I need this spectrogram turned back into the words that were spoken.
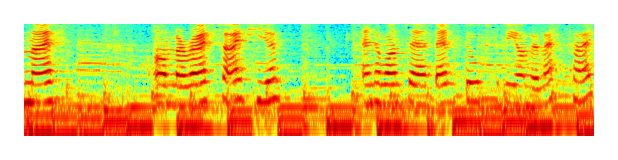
Knife on my right side here and I want the belt loop to be on the left side.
